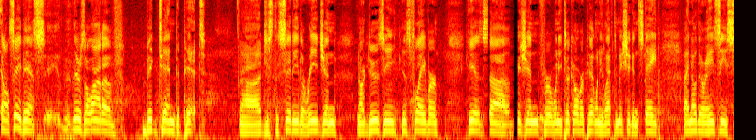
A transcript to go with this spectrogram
And I'll say this there's a lot of Big Ten to Pitt. Uh, just the city, the region, Narduzzi, his flavor. his uh, vision for when he took over Pitt when he left Michigan State. I know they're ACC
